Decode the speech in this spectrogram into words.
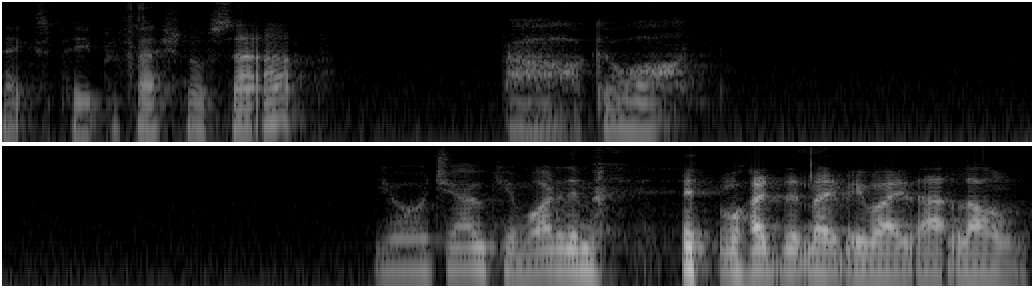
XP professional setup. Oh, go on. You're joking. Why did it why did it make me wait that long?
